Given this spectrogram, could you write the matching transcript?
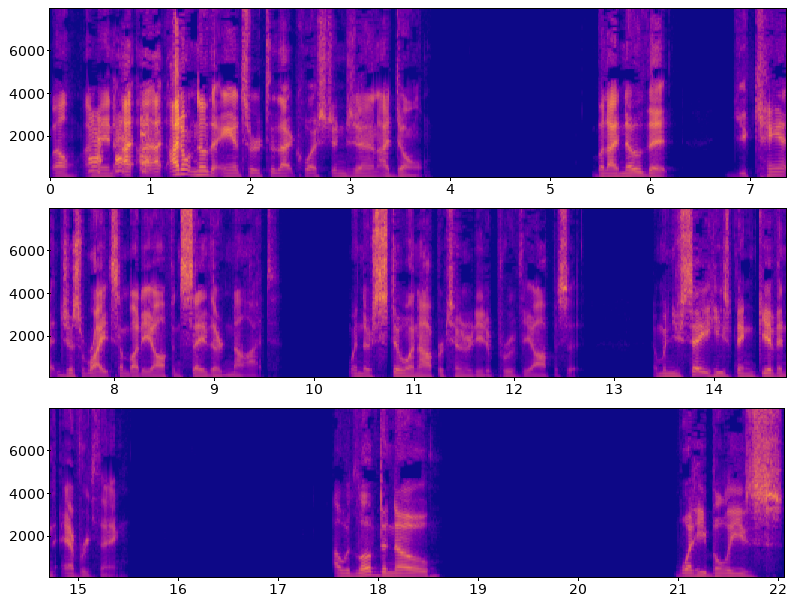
Well, I uh, mean, uh, I, I uh. I don't know the answer to that question, Jen. I don't, but I know that you can't just write somebody off and say they're not when there's still an opportunity to prove the opposite. And when you say he's been given everything, I would love to know what he believes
